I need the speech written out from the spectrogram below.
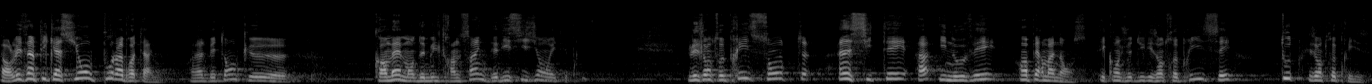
Alors les implications pour la Bretagne, en admettant que quand même en 2035, des décisions ont été prises. Les entreprises sont incitées à innover en permanence. Et quand je dis les entreprises, c'est toutes les entreprises.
